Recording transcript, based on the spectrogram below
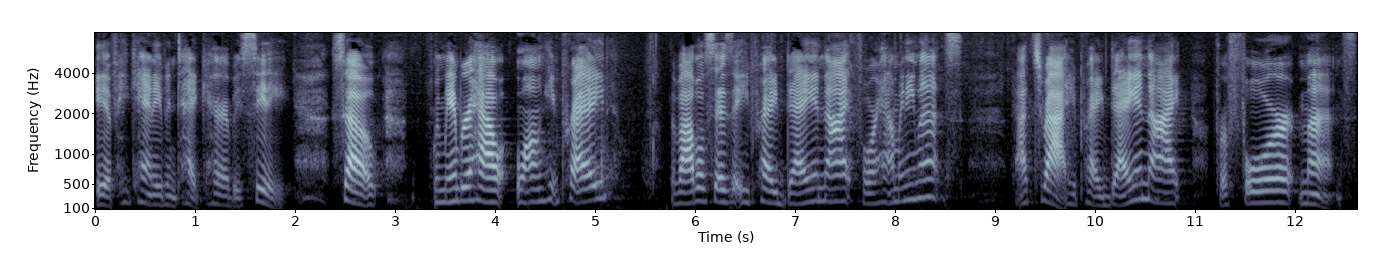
if he can't even take care of his city. So remember how long he prayed? The Bible says that he prayed day and night for how many months? That's right, he prayed day and night for four months.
